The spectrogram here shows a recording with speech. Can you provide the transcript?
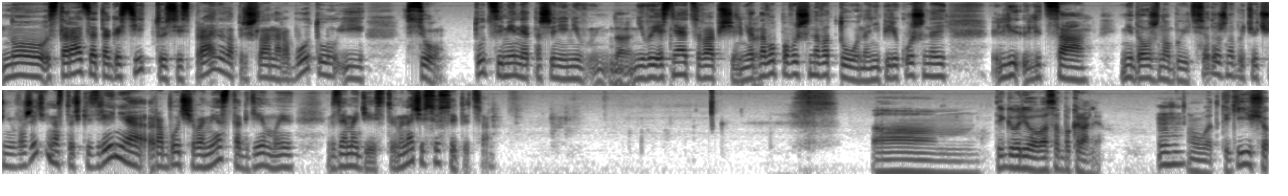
Но стараться это гасить, то есть есть правило, пришла на работу и все. Тут семейные отношения не, Да. не выясняются вообще. Ни Типа- одного повышенного тона, ни перекошенной ли- лица не должно быть. Все должно быть очень уважительно с точки зрения рабочего места, где мы взаимодействуем. Иначе все сыпется. Ты говорила, вас обокрали. Мгм. Вот. Какие еще?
